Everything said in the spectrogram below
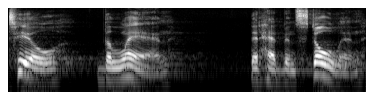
till the land that had been stolen.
